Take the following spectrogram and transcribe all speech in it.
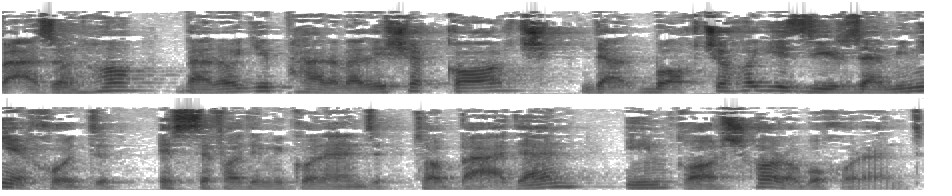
و از آنها برای پرورش قارچ در باخچه های زیرزمینی خود استفاده می کنند تا بعدا این قارچ ها را بخورند.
